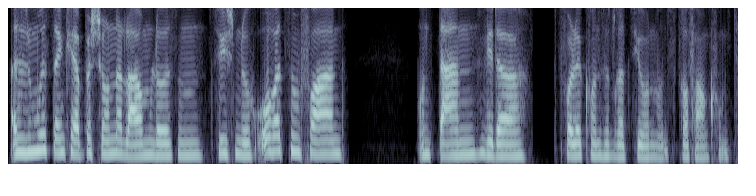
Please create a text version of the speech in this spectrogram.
Also du musst deinen Körper schon erlauben lassen, zwischendurch over zum Fahren und dann wieder volle Konzentration, wenn es drauf ankommt.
